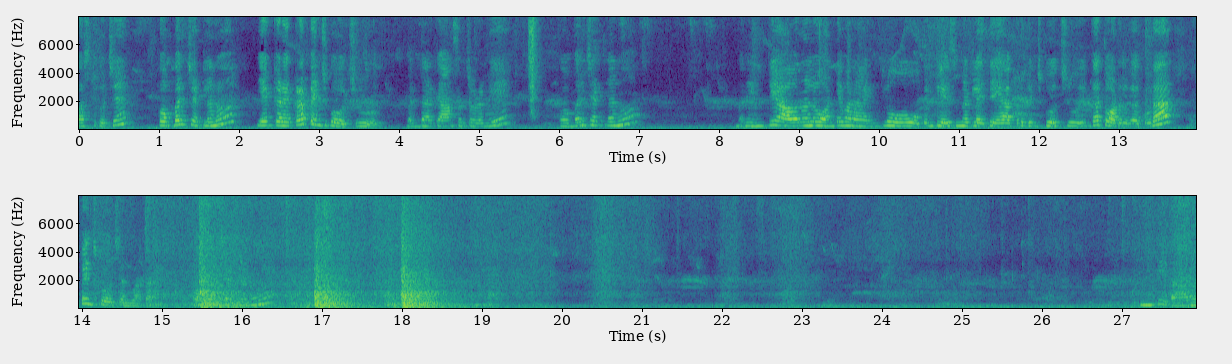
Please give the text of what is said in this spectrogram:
ఫస్ట్ క్వశ్చన్ కొబ్బరి చెట్లను ఎక్కడెక్కడ పెంచుకోవచ్చు? మరి దానికి ఆన్సర్ చూడండి. కొబ్బరి చెట్లను మరి ఇంటి ఆవరణలో అంటే మన ఇంట్లో ఓపెన్ ప్లేస్ ఉన్నట్లయితే అక్కడ పెంచుకోవచ్చు. ఇంకా తోటలుగా కూడా పెంచుకోవచ్చు అనమాట కొబ్బరి చెట్లను. ఇంటి ఆవరణ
